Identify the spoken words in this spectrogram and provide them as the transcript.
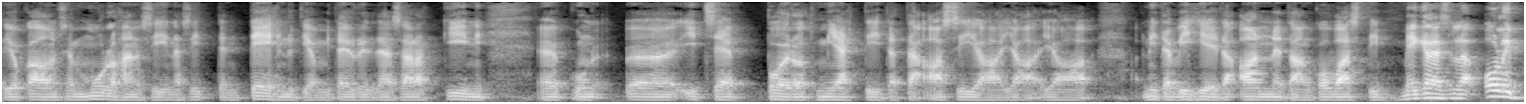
joka on sen murhan siinä sitten tehnyt ja mitä yritetään saada kiinni, kun itse poirot miettii tätä asiaa ja, ja niitä vihjeitä annetaan kovasti. Meikäläisellä oli,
